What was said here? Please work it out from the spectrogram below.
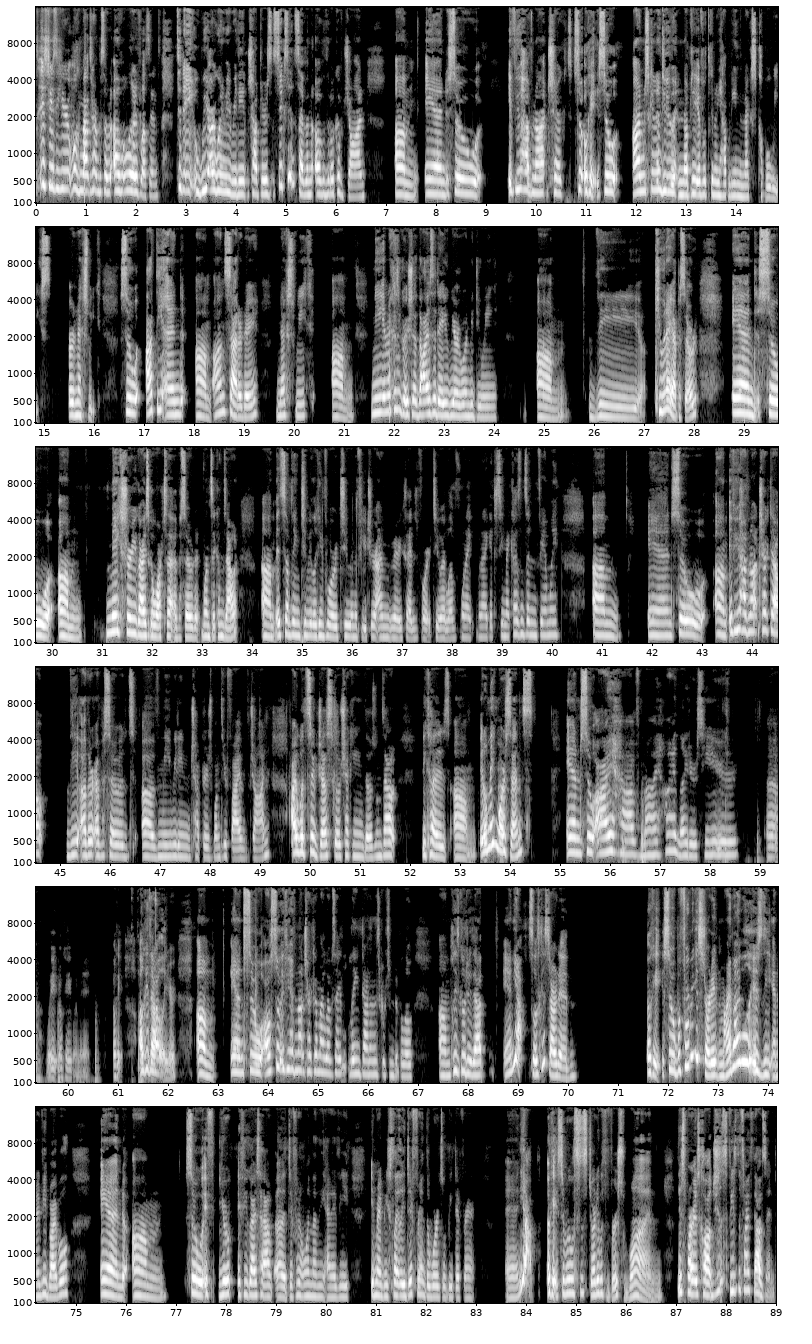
friends, it's Jacy here. Welcome back to our episode of Life Lessons. Today we are going to be reading chapters six and seven of the book of John. Um, and so if you have not checked, so okay, so I'm just gonna do an update of what's gonna be happening in the next couple weeks or next week. So at the end, um, on Saturday next week, um, me and my cousin Gracia, that is the day we are going to be doing um the Q and A episode and so, um, make sure you guys go watch that episode once it comes out. Um, it's something to be looking forward to in the future. I'm very excited for it too. I love when I when I get to see my cousins and family. Um, and so, um, if you have not checked out the other episodes of me reading chapters one through five of John, I would suggest go checking those ones out because um, it'll make more sense. And so I have my highlighters here. Uh, wait, okay, one minute. Okay, I'll get that out later. Um, and so also, if you have not checked out my website, link down in the description below. Um, please go do that. And yeah, so let's get started. Okay, so before we get started, my Bible is the NIV Bible, and um, so if you're if you guys have a different one than the NIV, it might be slightly different. The words will be different, and yeah. Okay, so let's get started with verse one. This part is called Jesus feeds the 5,000.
